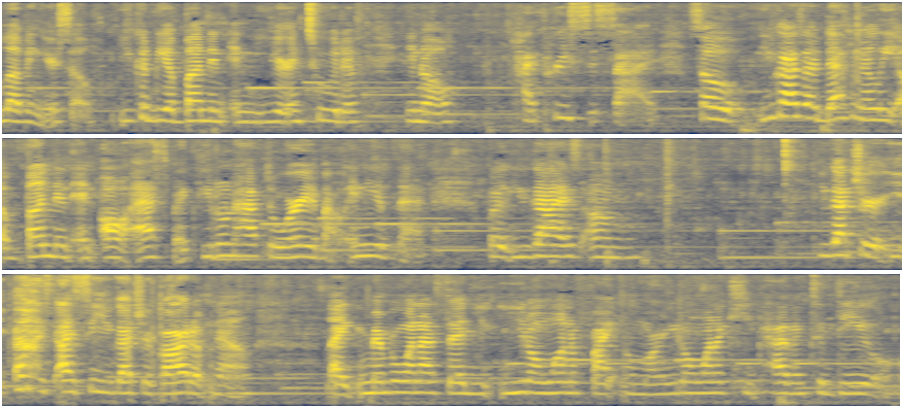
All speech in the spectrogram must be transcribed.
loving yourself you could be abundant in your intuitive you know, high priestess side. So you guys are definitely abundant in all aspects. You don't have to worry about any of that. But you guys, um, you got your, you, I see you got your guard up now. Like, remember when I said you, you don't want to fight no more. You don't want to keep having to deal.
